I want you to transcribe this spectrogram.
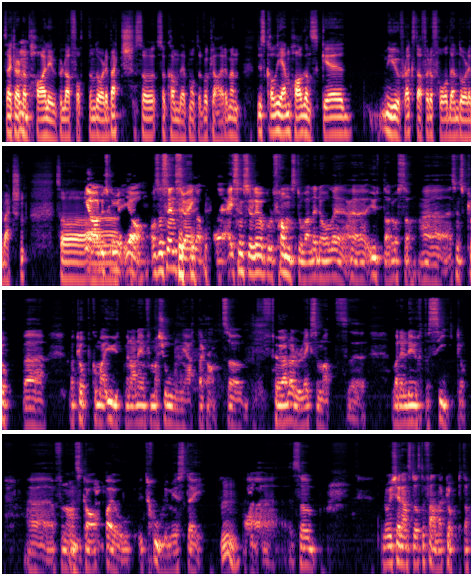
Så det er klart Mm. at Har Liverpool da fått en dårlig batch, så, så kan det på en måte forklare. Men du skal igjen ha ganske mye uflaks da for å få den dårlige batchen. Så Ja, skal, ja. og så syns jo jeg at Jeg synes jo Liverpool framsto veldig dårlig uh, utad også. Uh, jeg synes Klopp, uh, Når Klopp kommer ut med denne informasjonen i etterkant, så føler du liksom at uh, Var det lurt å si Klopp? Eh, for når han skaper jo utrolig mye støy. mm, Eh, så nå er ikke jeg den største fan av Klopp. da.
